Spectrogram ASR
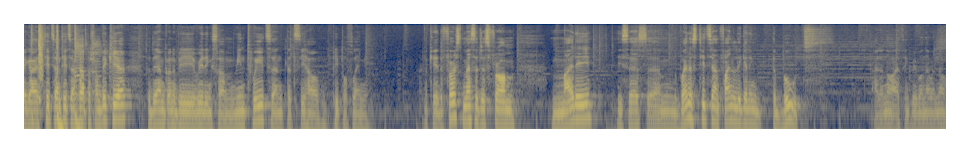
Hey guys, Tizian, Tizian Pepper from Big here. Today I'm gonna be reading some mean tweets and let's see how people flame me. Okay, the first message is from Mighty. He says, um, when is Tizian finally getting the boot? I don't know, I think we will never know.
